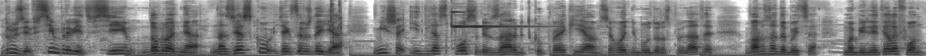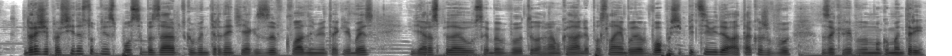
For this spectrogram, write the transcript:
Друзі, всім привіт, всім доброго дня! На зв'язку, як завжди, я, Міша, і для способів заробітку, про які я вам сьогодні буду розповідати, вам знадобиться мобільний телефон. До речі, про всі доступні способи заробітку в інтернеті, як з вкладеннями, так і без, я розповідаю у себе в телеграм-каналі. Посилання буде в описі під цим відео, а також в закріпленому коментарі.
